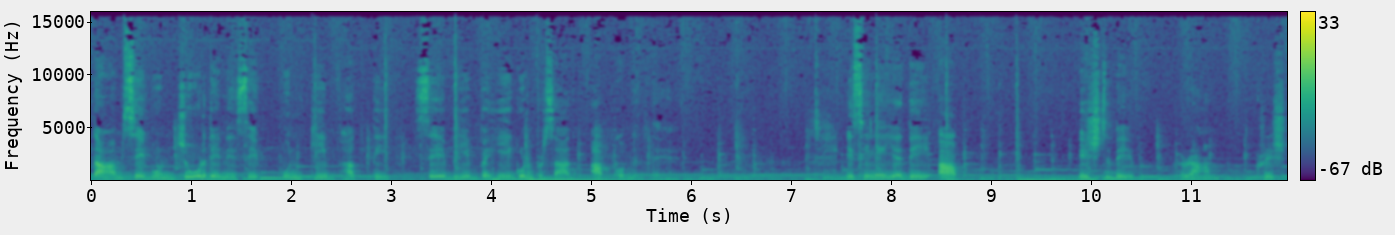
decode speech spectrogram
तामसी गुण जोड़ देने से उनकी भक्ति से भी वही गुण प्रसाद आपको मिलते हैं। इसीलिए यदि आप इष्ट देव राम, कृष्ण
